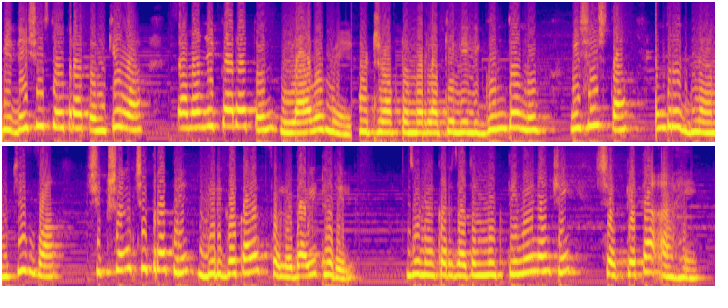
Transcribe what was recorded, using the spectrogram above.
विदेशी स्तोत्रातून किंवा सामाजिक कार्यातून लाभ मिळेल. अठरा ऑक्टोबरला केलेली गुंतवणूक विशेषतः तंत्रज्ञान किंवा शिक्षण क्षेत्रातील दीर्घकाळ फलदायी ठरेल. जुन्या कर्जातून मुक्ती मिळण्याची शक्यता आहे.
